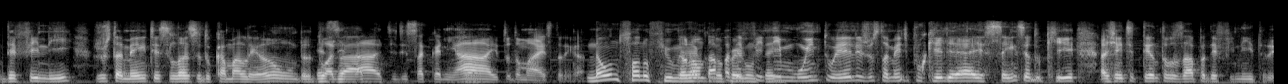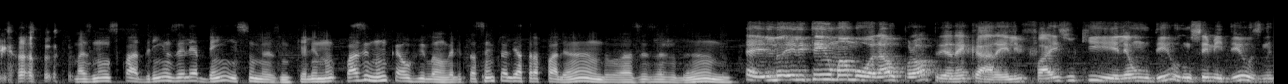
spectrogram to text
definir justamente esse lance do camaleão, da dualidade, de sacanear e tudo mais, tá ligado? Não só no filme, Então né? não dá pra perguntei. definir muito ele justamente porque ele é a essência do que a gente tenta usar pra definir, tá ligado? Mas nos quadrinhos ele é bem isso mesmo, que ele nu- quase nunca é o vilão, ele tá sempre ali atrapalhando, às vezes ajudando. É, ele, ele tem uma moral própria, né, cara? Ele faz o que. Ele é um deus, um semideus, né?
